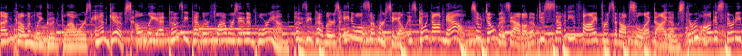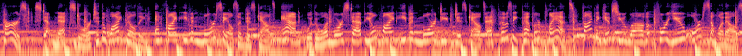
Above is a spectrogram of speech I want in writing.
Uncommonly good flowers and gifts only at Posy Peddler Flowers and Emporium. Posy Peddler's annual summer sale is going on now, so don't miss out on up to 75% off select items through August 31st. Step next door to the White Building and find even more sales and discounts. And with one more step, you'll find even more deep discounts at Posy Peddler Plants. Find the gifts you love for you or someone else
